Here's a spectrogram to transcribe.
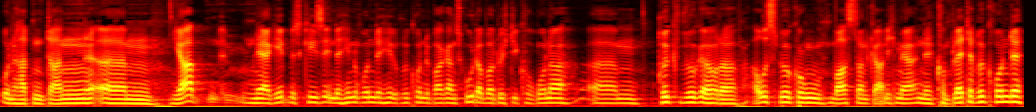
und hatten dann ähm, ja eine Ergebniskrise in der Hinrunde. Die Rückrunde war ganz gut, aber durch die Corona-Rückwirker oder Auswirkungen war es dann gar nicht mehr eine komplette Rückrunde.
